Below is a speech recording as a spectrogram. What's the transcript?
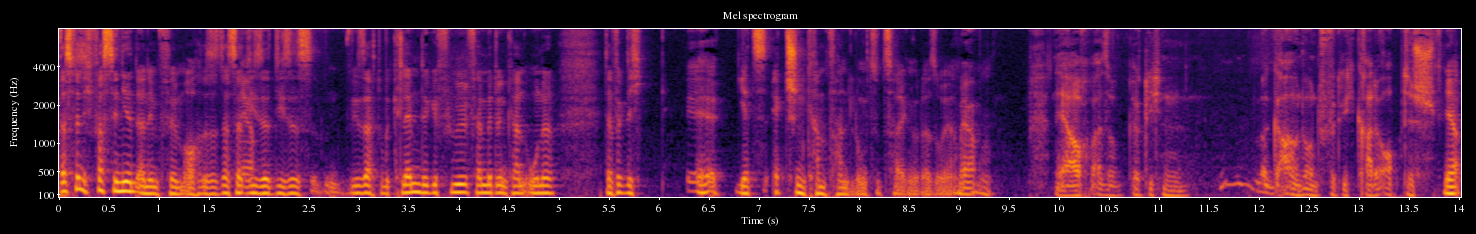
das finde ich faszinierend an dem Film auch, dass, dass er Ja. diese, dieses, wie gesagt, beklemmende Gefühl vermitteln kann, ohne da wirklich äh, jetzt Action-Kampfhandlung zu zeigen oder so, ja. Ja. Ja, auch, also wirklich ein, und, und wirklich gerade optisch Ja,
